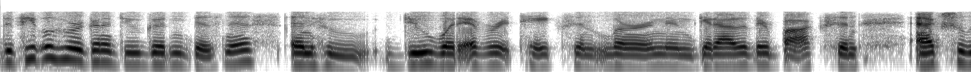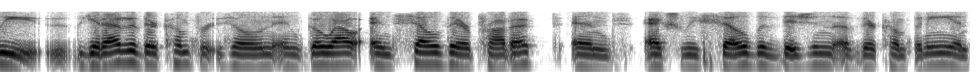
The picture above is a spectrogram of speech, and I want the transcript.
the people who are going to do good in business and who do whatever it takes and learn and get out of their box and actually get out of their comfort zone and go out and sell their product and actually sell the vision of their company and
